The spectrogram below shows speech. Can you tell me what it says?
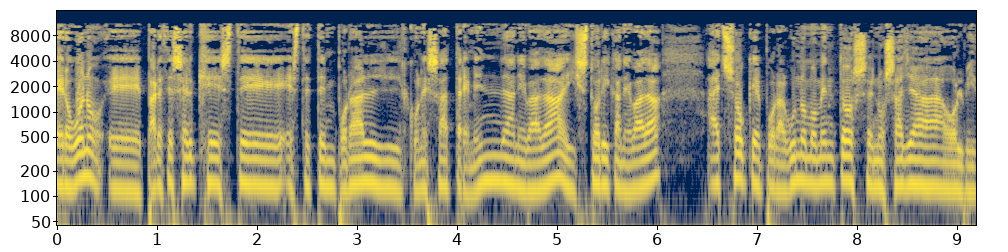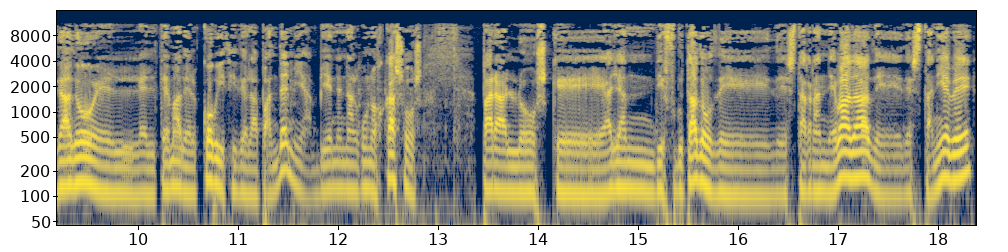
pero bueno, eh, parece ser que este, este temporal con esa tremenda nevada, histórica nevada, ha hecho que por algunos momentos se nos haya olvidado el, el tema del COVID y de la pandemia. Bien en algunos casos para los que hayan disfrutado de, de esta gran nevada, de, de esta nieve,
